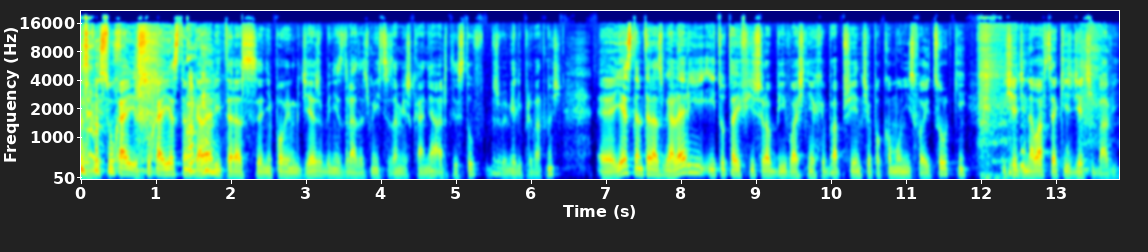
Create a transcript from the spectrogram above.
Mówi, słuchaj, słuchaj, jestem w galerii teraz, nie powiem gdzie, żeby nie zdradzać miejsca zamieszkania artystów, żeby mieli prywatność. E, Jestem teraz w galerii i tutaj Fisz robi właśnie chyba przyjęcie po komunii swojej córki i siedzi na ławce, jakieś dzieci bawi.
